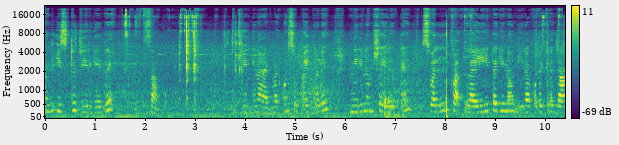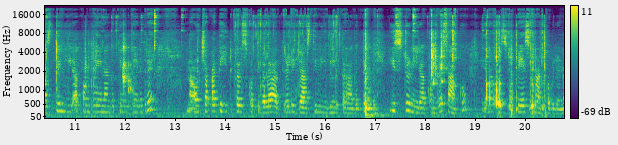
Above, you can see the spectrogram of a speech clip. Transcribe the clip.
ಒಂದು ಇಷ್ಟು ಜೀರಿಗೆ ಇದ್ದರೆ ಸಾಕು. ಜೀರಿಗೆನ ಆ್ಯಡ್ ಮಾಡ್ಕೊಂಡು ಸ್ವಲ್ಪ ಇದರಲ್ಲಿ ನೀರಿನಂಶ ಇರುತ್ತೆ. ಸ್ವಲ್ಪ ಲೈಟಾಗಿ ನಾವು ನೀರು ಹಾಕೋಬೇಕಿಲ್ಲ ಜಾಸ್ತಿ ನೀರು ಹಾಕ್ಕೊಂಡ್ರೆ ಏನಾಗುತ್ತೆ ಅಂತ ಹೇಳಿದ್ರೆ ನಾವು ಚಪಾತಿ ಹಿಟ್ಟು ಕಲಿಸ್ಕೊತೀವಲ್ಲ, ಅದರಲ್ಲಿ ಜಾಸ್ತಿ ನೀರು ನೀರು ಥರ ಆಗುತ್ತೆ. ಇಷ್ಟು ನೀರು ಹಾಕ್ಕೊಂಡ್ರೆ ಸಾಕು. ಇದನ್ನು ಫಸ್ಟ್ ಪೇಸ್ಟ್ ಮಾಡ್ಕೊಬಿಡೋಣ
